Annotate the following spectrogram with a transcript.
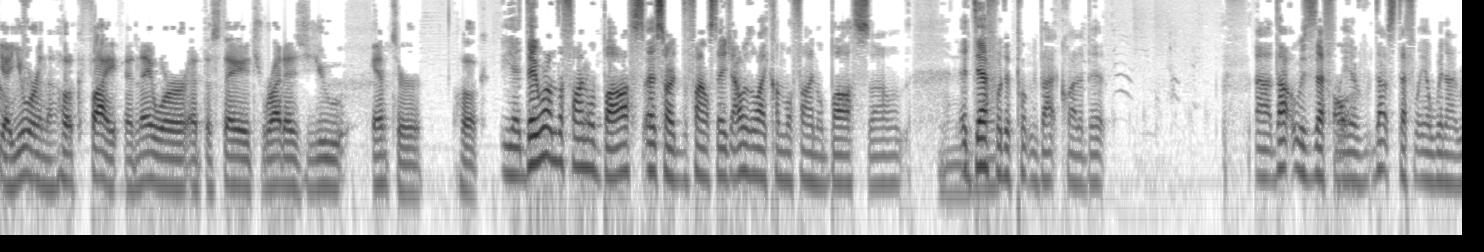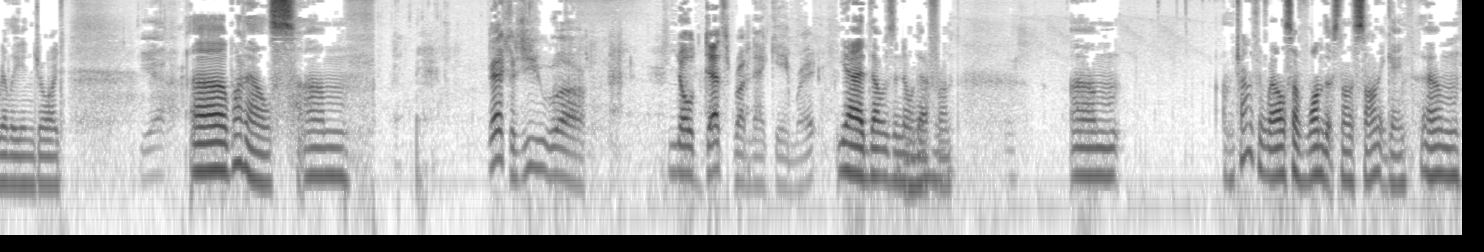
Yeah, you were in the Hook fight, and they were at the stage right as you enter Hook. yeah, they were on the final boss. Uh, sorry, the final stage. I was like on the final boss, so a death would have put me back quite a bit. Uh, that was definitely a, that's definitely a win I really enjoyed. Yeah. Uh, what else? Um, Yeah, because you uh, no death run that game, right? yeah, that was a no death run. Um, I'm trying to think what else I've won that's not a Sonic game. Um,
